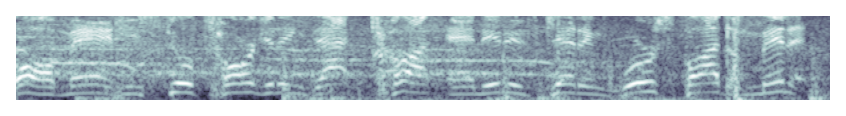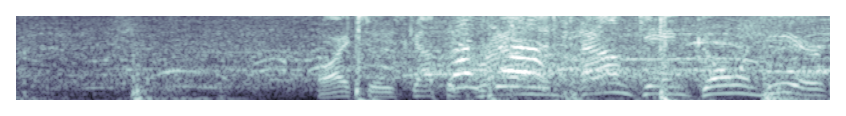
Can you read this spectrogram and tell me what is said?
Oh man, he's still targeting that cut, and it is getting worse by the minute. All right, so he's got the ground and pound game going here.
